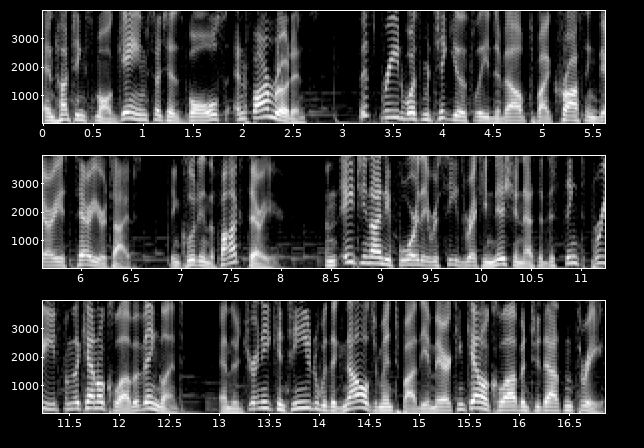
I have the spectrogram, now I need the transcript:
and hunting small game such as voles and farm rodents. This breed was meticulously developed by crossing various terrier types, including the fox terrier. In 1894, they received recognition as a distinct breed from the Kennel Club of England, and their journey continued with acknowledgement by the American Kennel Club in 2003.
